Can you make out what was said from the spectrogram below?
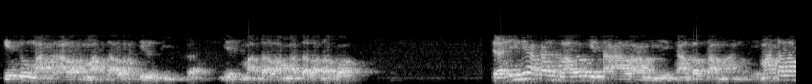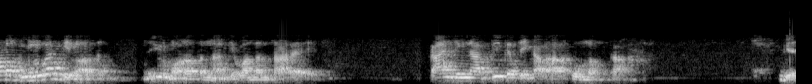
Itu masalah-masalah iltiba. Ya, masalah-masalah nopo. Dan ini akan selalu kita alami ngantos sama. Masalah pembunuhan gimana? Ini rumah tenang di wonten sare. Kanjeng Nabi ketika Fathu Mekah. Ya,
